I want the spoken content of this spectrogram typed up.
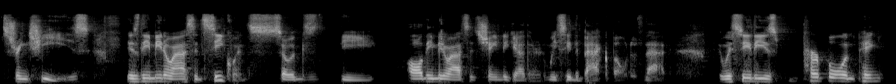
string cheese, is the amino acid sequence. So the all the amino acids chain together, and we see the backbone of that. And we see these purple and pink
